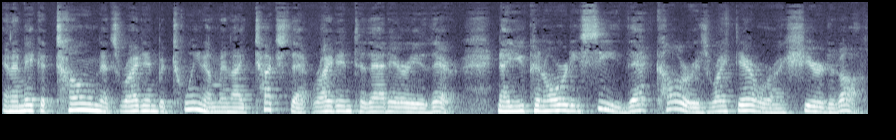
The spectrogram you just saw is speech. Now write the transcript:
and I make a tone that's right in between them, and I touch that right into that area there. Now you can already see that color is right there where I sheared it off.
